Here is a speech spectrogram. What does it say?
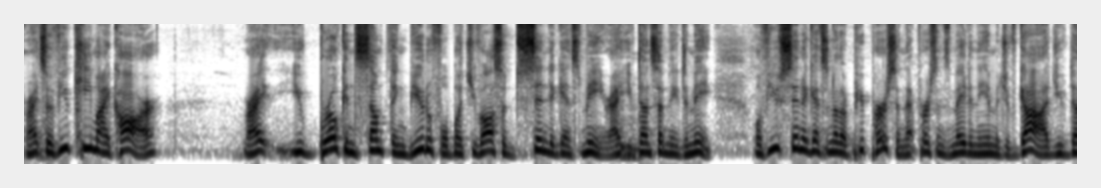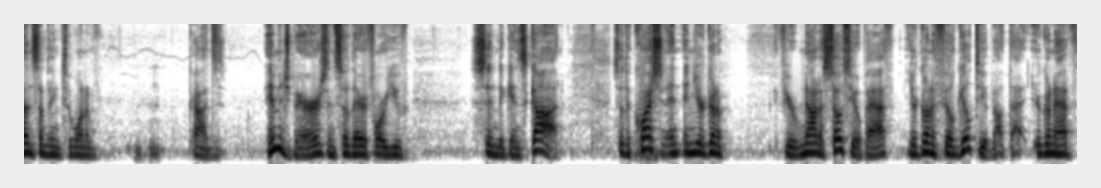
right so if you key my car right? You've broken something beautiful but you've also sinned against me right? You've mm-hmm. done something to me. Well if you sin against another pu- person that person's made in the image of god you've done something to one of mm-hmm. god's image bearers and so therefore you've sinned against god. So the question, and, and you're going to, if you're not a sociopath, you're going to feel guilty about that. You're going to have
